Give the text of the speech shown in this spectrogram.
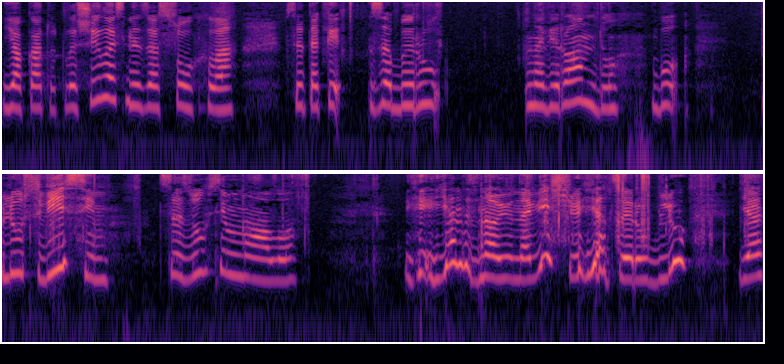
яка тут лишилась, не засохла, все-таки заберу на віранду, бо плюс 8 це зовсім мало. Я не знаю, навіщо я це роблю. Я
